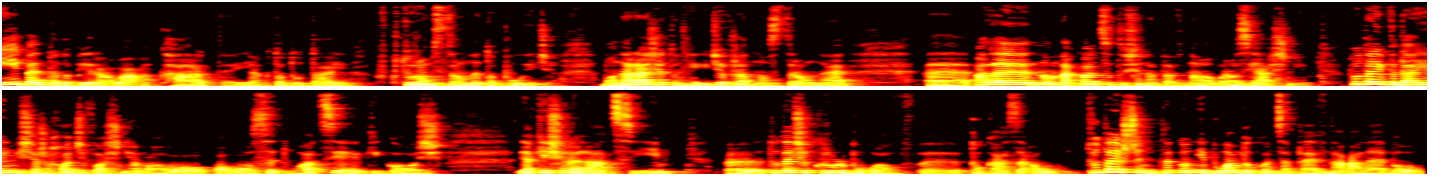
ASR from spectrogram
I będę dobierała karty, jak to tutaj, w którą stronę to pójdzie. Bo na razie to nie idzie w żadną stronę, e, ale no, na końcu to się na pewno rozjaśni. Tutaj wydaje mi się, że chodzi właśnie o, o sytuację jakiegoś, jakiejś relacji. E, Tutaj się król buław e, pokazał. Tutaj jeszcze tego nie byłam do końca pewna, ale bo,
